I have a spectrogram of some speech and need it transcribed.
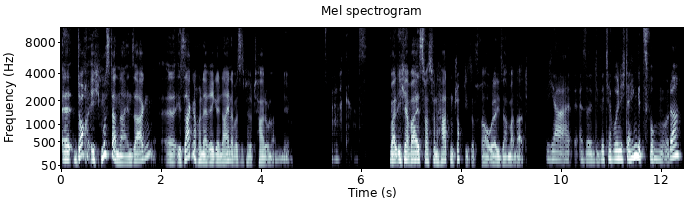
Äh, doch, ich muss dann Nein sagen. Äh, ich sage auch in der Regel Nein, aber es ist mir total unangenehm. Ach, krass. Weil ich ja weiß, was für einen harten Job diese Frau oder dieser Mann hat. Ja, also die wird ja wohl nicht dahin gezwungen, oder?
